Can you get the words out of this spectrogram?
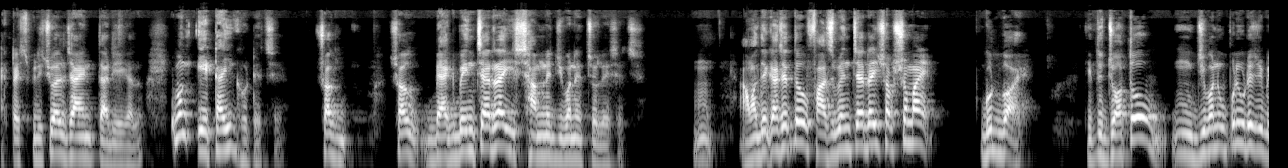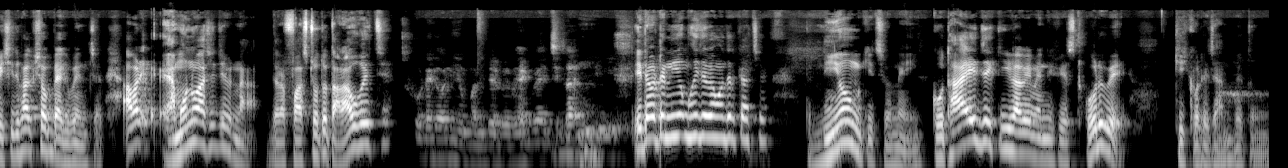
একটা স্পিরিচুয়াল জায়েন্ট দাঁড়িয়ে গেল। এবং এটাই ঘটেছে। সব সব ব্যাক বেঞ্চাররাই সামনে জীবনে চলে এসেছে। হুম? আমাদের কাছে তো ফার্স্ট বেঞ্চাররাই সবসময় গুড বয় কিন্তু যত জীবনে উপরে উঠেছে বেশিরভাগ সব ব্যাক বেঞ্চার আবার এমনও আছে যে না যারা ফার্স্ট হতো তারাও হয়েছে। এটাও একটা নিয়ম হয়ে যাবে আমাদের কাছে। নিয়ম কিছু নেই। কোথায় যে কীভাবে ম্যানিফেস্ট করবে কি করে জানবে তুমি?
